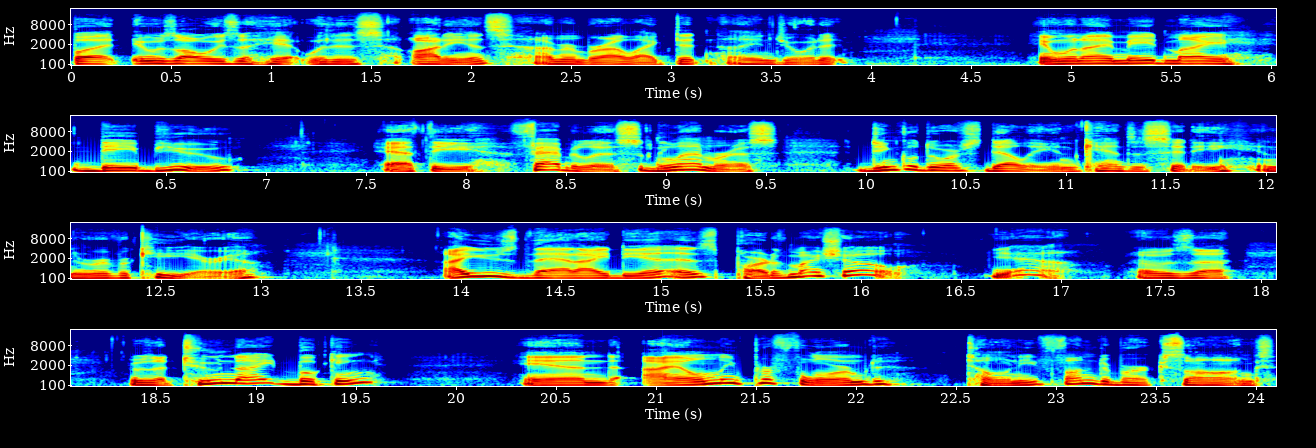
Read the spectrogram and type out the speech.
But it was always a hit with his audience. I remember I liked it. I enjoyed it. And when I made my debut at the fabulous, glamorous Dinkeldorf's Deli in Kansas City in the River Quay area, I used that idea as part of my show. Yeah, it was a it was a two night booking, and I only performed Tony Funderburk songs.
